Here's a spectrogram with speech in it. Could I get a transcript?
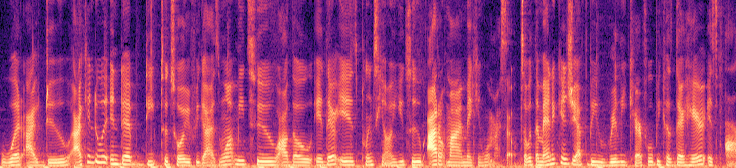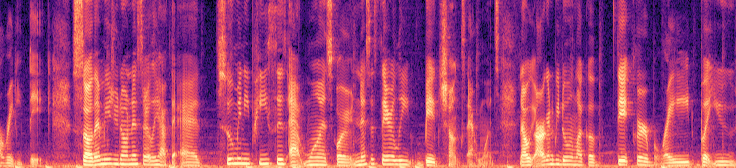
what I do. I can do an in-depth deep tutorial if you guys want me to, although it, there is plenty on YouTube. I don't mind making one myself. So with the mannequins, you have to be really careful because their hair is already thick. So that means you don't necessarily have to add too many pieces at once or necessarily big chunks at once. Now we are going to be doing like a thicker braid, but you,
